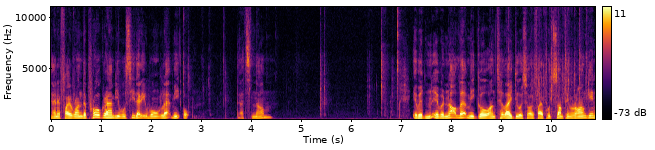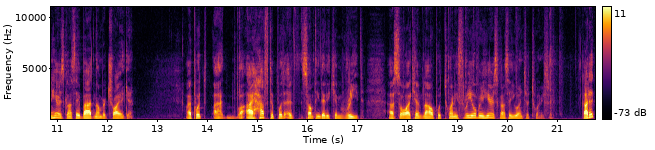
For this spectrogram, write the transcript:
and if I run the program you will see that it won't let me oh that's num it would it would not let me go until I do it. So if I put something wrong in here, it's going to say bad number, try again. I put uh, I have to put uh, something that it can read. Uh, so I can now put 23 over here. It's going to say you entered 23. Got it?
